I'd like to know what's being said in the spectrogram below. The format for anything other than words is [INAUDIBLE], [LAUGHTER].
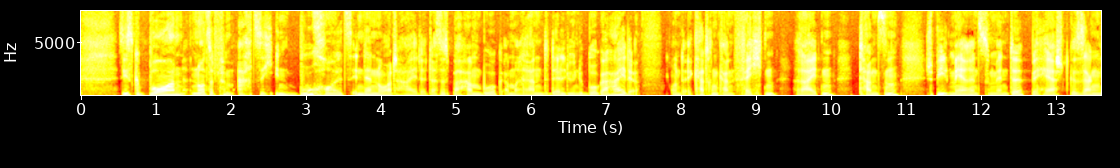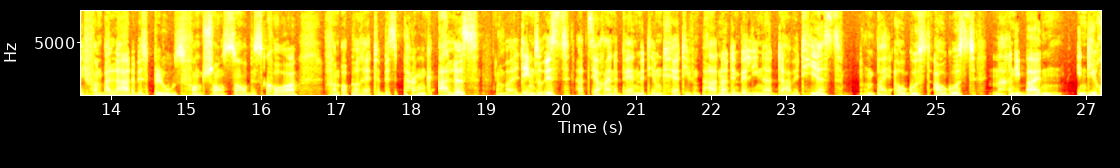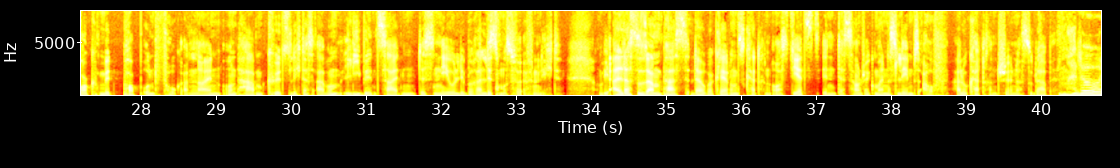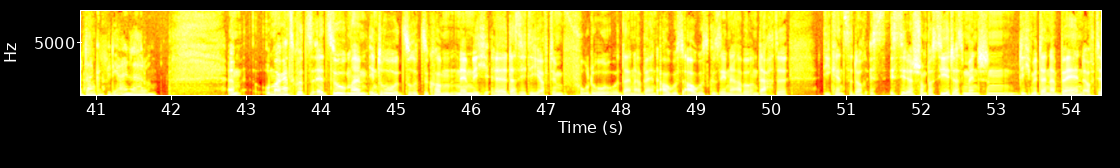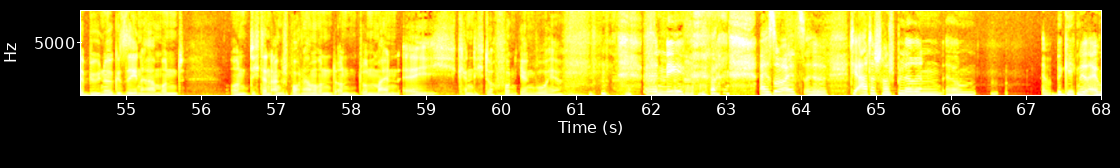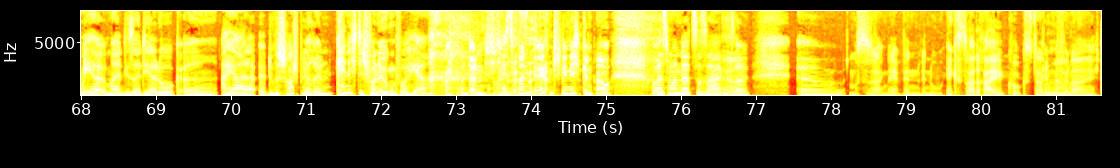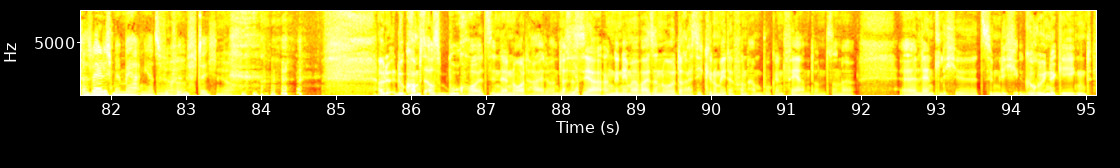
Sie ist geboren 1985 in Buchholz in der Nordheide. Das ist bei Hamburg am Rande der Lüneburger Heide. Und Katrin kann fechten, reiten, tanzen, spielt mehrere Instrumente, beherrscht gesanglich von Ballade bis Blues, von Chanson bis Chor, von Operette bis Punk, alles. Und weil dem so ist, hat sie auch eine Band mit ihrem kreativen Partner, dem Berliner David Hirst. Und bei August August machen die beiden Indie-Rock mit Pop- und Folk-Anleihen und haben kürzlich das Album Liebe in Zeiten des Neoliberalismus veröffentlicht. Und wie all das zusammenpasst, darüber klärt uns Katrin Ost jetzt in der Soundtrack meines Lebens auf. Hallo Katrin, schön, dass du da bist. Hallo, danke für die Einladung. Ähm, um mal ganz kurz äh, zu meinem Intro zurückzukommen, nämlich, äh, dass ich dich auf dem Foto deiner Band August August gesehen habe und dachte, die kennst du doch. Ist, ist dir das schon passiert, dass Menschen dich mit deiner Band auf der Bühne gesehen haben und, und dich dann angesprochen haben und, und, und meinen, ey, ich kenne dich doch von irgendwoher? [LAUGHS] Äh, nee. [LAUGHS] Also als äh, Theaterschauspielerin ähm, begegnet einem eher immer dieser Dialog, äh, ah ja, äh, du bist Schauspielerin, kenne ich dich von irgendwoher? [LAUGHS] Und dann weiß man irgendwie nicht genau, was man dazu sagen Ja. soll. Ähm, Musst du sagen, nee, wenn, wenn du extra drei guckst, dann genau. vielleicht. Das werde ich mir merken jetzt für Ja. künftig. Ja. Aber du, du kommst aus Buchholz in der Nordheide und das Yep. ist ja angenehmerweise nur 30 Kilometer von Hamburg entfernt und so eine äh, ländliche, ziemlich grüne Gegend.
